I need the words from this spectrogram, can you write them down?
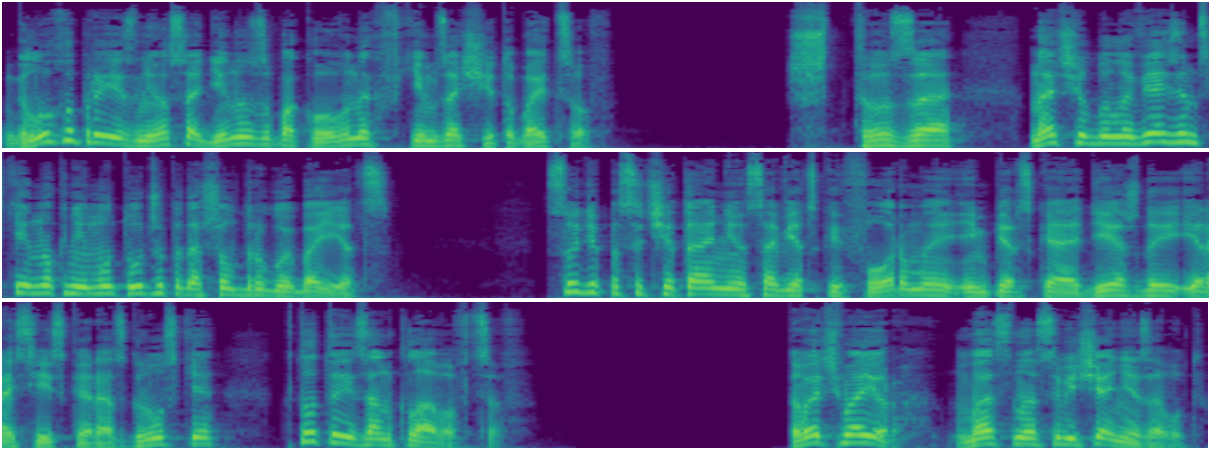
Глухо произнес один из упакованных в химзащиту бойцов. «Что за...» Начал было Вяземский, но к нему тут же подошел другой боец. Судя по сочетанию советской формы, имперской одежды и российской разгрузки, кто-то из анклавовцев. «Товарищ майор, вас на совещание зовут».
